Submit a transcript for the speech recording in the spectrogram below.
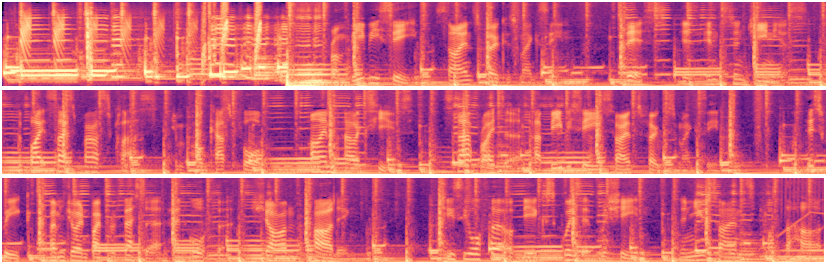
From BBC Science Focus magazine, this is Instant Genius, the bite sized masterclass in podcast form. I'm Alex Hughes, staff writer at BBC Science Focus magazine. This week, I'm joined by Professor and author Sian Harding. She's the author of The Exquisite Machine, the new science of the heart.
